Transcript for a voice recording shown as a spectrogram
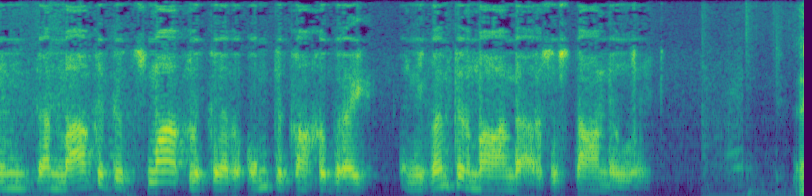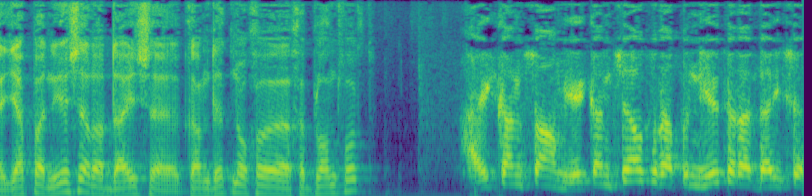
en dan maak dit dit smaakliker om te kan gebruik in die wintermaande as 'n staande hooi. 'n Japaneese raduise, kan dit nog uh, geplant word? Hy kan saam, jy kan self Japaneese raduise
